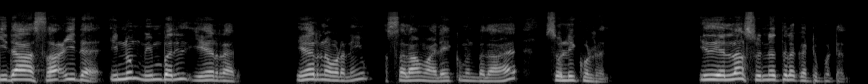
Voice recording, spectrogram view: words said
இதா சஇத இன்னும் மிம்பரில் ஏறுறார். ஏறின உடனேயும் அஸ்லாம் அலைக்கும் என்பதாக சொல்லிக்கொள்றது இது எல்லாம் சுன்னத்துல கட்டுப்பட்டது.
